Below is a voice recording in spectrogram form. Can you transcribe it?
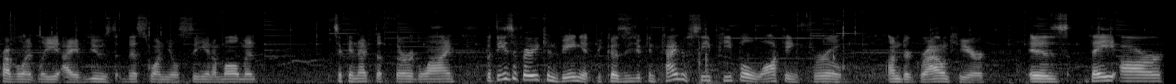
prevalently. I have used this one you'll see in a moment to connect the third line. But these are very convenient because you can kind of see people walking through underground here is they are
